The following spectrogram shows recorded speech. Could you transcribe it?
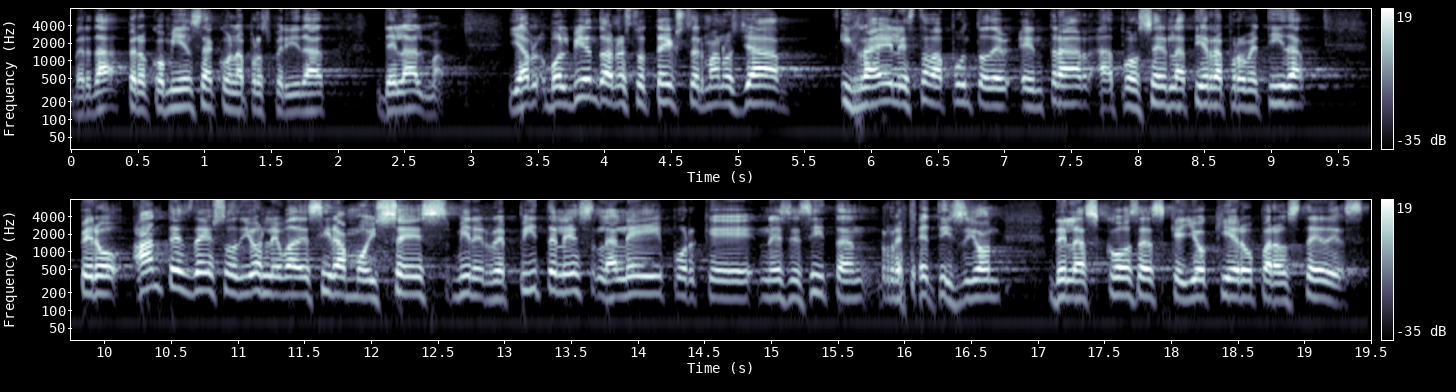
¿verdad? Pero comienza con la prosperidad del alma. Y volviendo a nuestro texto, hermanos, ya Israel estaba a punto de entrar a poseer la tierra prometida. Pero antes de eso Dios le va a decir a Moisés, mire, repíteles la ley porque necesitan repetición de las cosas que yo quiero para ustedes.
